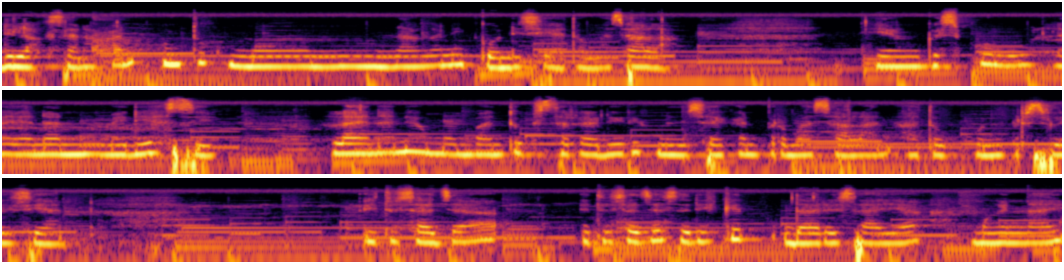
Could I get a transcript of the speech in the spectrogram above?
dilaksanakan untuk menangani kondisi atau masalah. Yang ke-10, layanan mediasi layanan yang membantu peserta didik menyelesaikan permasalahan ataupun perselisihan. Itu saja itu saja sedikit dari saya mengenai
